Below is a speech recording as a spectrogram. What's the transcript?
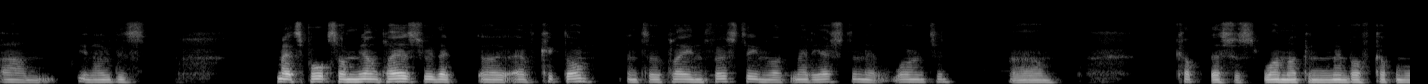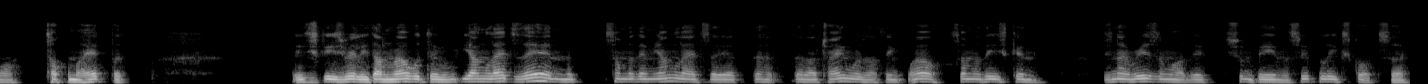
um, you know, there's Matt's brought some young players through that uh, have kicked on into playing first team, like Matty Ashton at Warrington. Um, that's just one I can remember off couple more top of my head, but he's he's really done well with the young lads there, and the, some of them young lads there that, that I train with. I think, well, some of these can. There's no reason why they shouldn't be in the Super League squad. So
